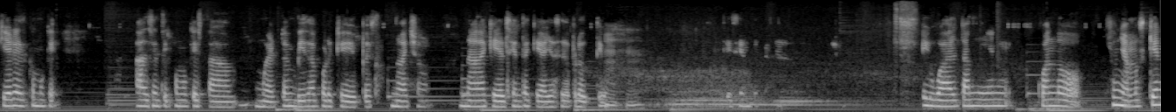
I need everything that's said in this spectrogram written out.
quiere, es como que de sentir como que está muerto en vida porque pues no ha hecho nada que él sienta que haya sido productivo. Sí, siento que Igual también cuando soñamos que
